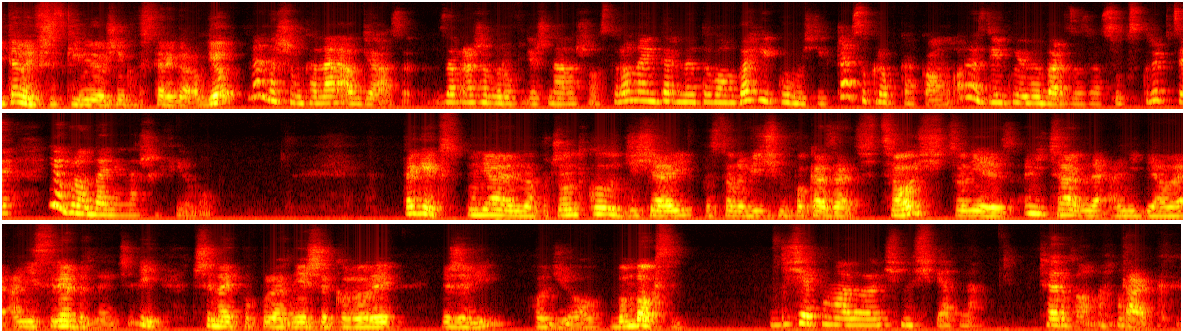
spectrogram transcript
Witamy wszystkich miłośników Starego Audio. na naszym kanale Audioazy. Zapraszam również na naszą stronę internetową wehikułmyślnikczasu.com oraz dziękujemy bardzo za subskrypcję i oglądanie naszych filmów. Tak jak wspomniałem na początku, dzisiaj postanowiliśmy pokazać coś, co nie jest ani czarne, ani białe, ani srebrne, czyli trzy najpopularniejsze kolory, jeżeli chodzi o boomboxy. Dzisiaj pomalowaliśmy świat na czerwono. Tak.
